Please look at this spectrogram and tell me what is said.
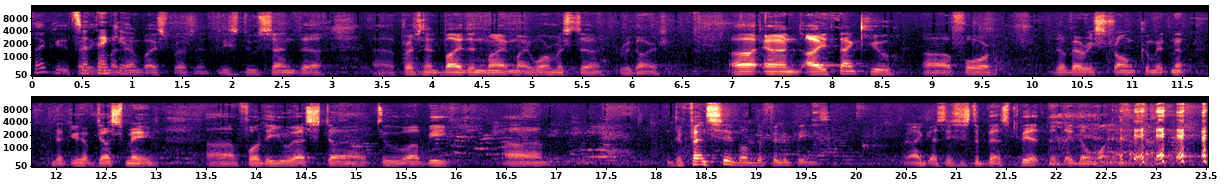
thank you, So thank you, thank you. Madam Vice President. Please do send uh, uh, President Biden my, my warmest uh, regards. Uh, and I thank you uh, for the very strong commitment that you have just made uh, for the U.S. to, to uh, be defensive of the Philippines. I guess this is the best bit that they don't want to.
